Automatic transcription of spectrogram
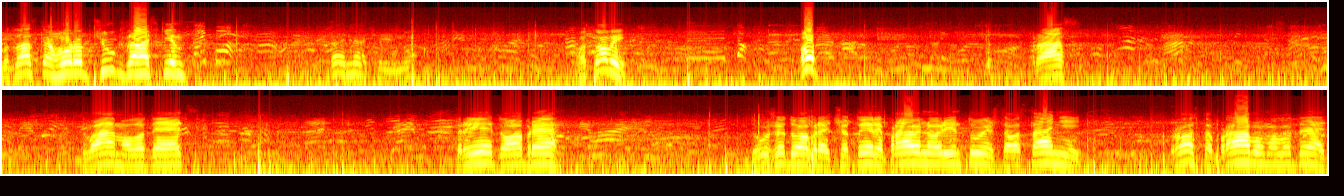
Будь ласка, Горобчук, Заськін. Дай м'яч йому, ну. Готовий? Оп! Раз. Два, молодець. Три, добре. Дуже добре. Чотири. Правильно орієнтуєшся. Останній. Просто браво, молодець.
